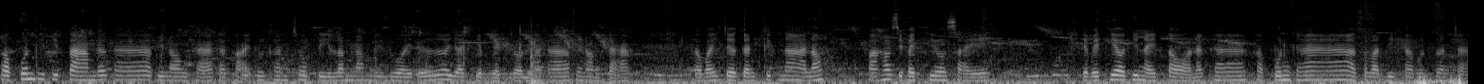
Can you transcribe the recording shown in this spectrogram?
ขอบคุณที่ติดตามเด้อค่ะ พี่น้องค่ะก็ขอให้ทุกท่านโชคดีร่ำร่ำรวยๆเด้ออย่าเก็บอย่าจนนะคะ พี่น้องจ๋าก็ไว้เจอกันคลิปหน้าเนาะมาเข้าสิไปเที่ยวใส่จะไปเที่ยวที่ไหนต่อนะคะ ขอบคุณค่ะ สวัสดีค่ะเพื่อนๆจ๋า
